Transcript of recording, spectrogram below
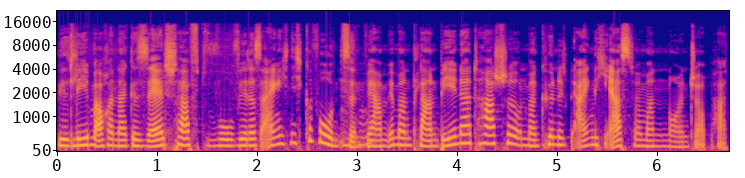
wir leben auch in einer Gesellschaft, wo wir das eigentlich nicht gewohnt sind. Mhm. Wir haben immer einen Plan B in der Tasche und man kündigt eigentlich erst, wenn man einen neuen Job hat.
